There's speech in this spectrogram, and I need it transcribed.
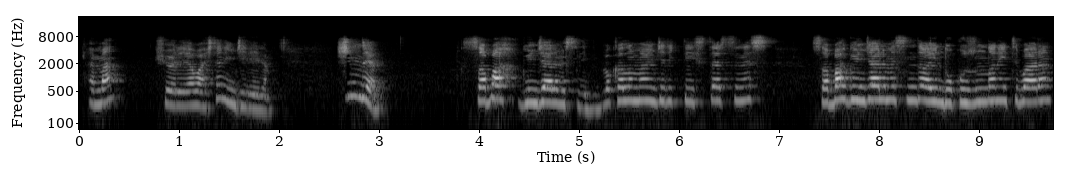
hemen şöyle yavaştan inceleyelim. Şimdi sabah güncellemesine bir bakalım öncelikle isterseniz. Sabah güncellemesinde ayın 9'undan itibaren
